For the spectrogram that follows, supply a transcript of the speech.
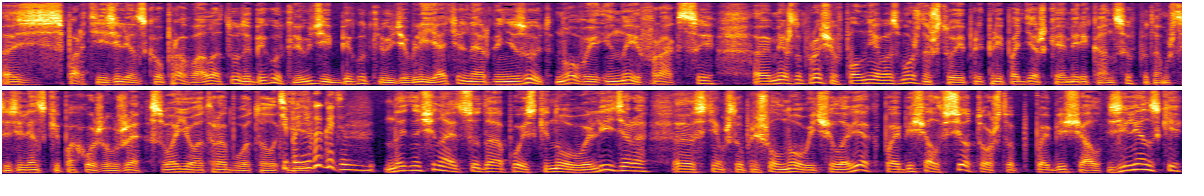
С партии Зеленского провал. Оттуда бегут люди, бегут люди влиятельные, организуют новые иные фракции. Между прочим, вполне возможно, что и при, при поддержке американцев, потому что Зеленский, похоже, уже свое отработал. Типа и не выгоден? Начинаются, да, поиски нового лидера э, с тем, что пришел новый человек, пообещал все то, что пообещал Зеленский,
